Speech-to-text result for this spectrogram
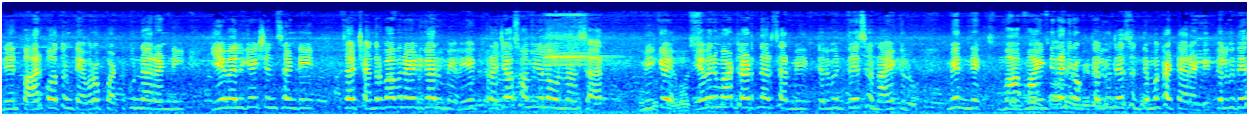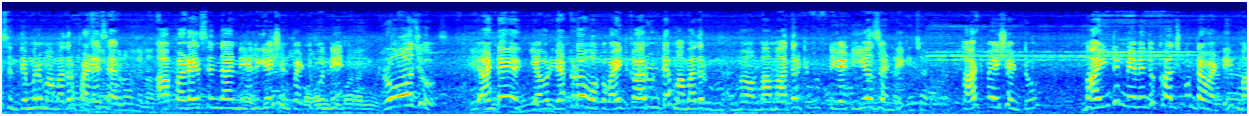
నేను పారిపోతుంటే ఎవరో పట్టుకున్నారండి ఏం ఎలిగేషన్స్ అండి? సార్ చంద్రబాబు నాయుడు గారు మేము ఏ ప్రజాస్వామ్యంలో ఉన్నాం సార్ మీకే ఏమైనా మాట్లాడుతున్నారు సార్? మీ తెలుగుదేశం నాయకులు. మేము మా మా ఇంటి దగ్గర ఒక తెలుగుదేశం దిమ్మ కట్టారండి. తెలుగుదేశం దిమ్మను మా మదర్ పడేశారు. ఆ పడేసిన దాన్ని ఎలిగేషన్ పెట్టుకుని రోజు అంటే ఎవరు ఎక్కడో ఒక వైట్ కారు ఉంటే మా మదర్ మా- మదర్కి ఫిఫ్టీ ఎయిట్ ఇయర్స్ అండి. Heart patient. మా ఇంటిని మేము ఎందుకు కాల్చుకుంటామండి? మా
